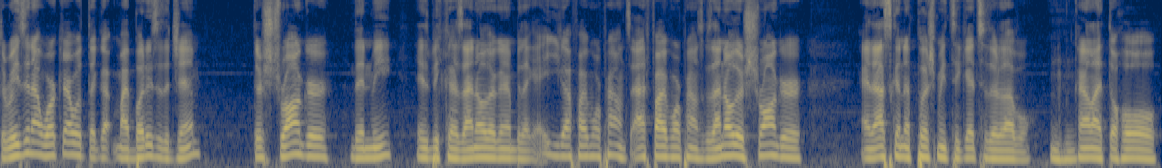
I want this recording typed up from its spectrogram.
The, reason I work out with the, my buddies at the gym, they're stronger than me, is because I know they're gonna be like, hey, you got five more pounds. Add five more pounds, because I know they're stronger, and that's gonna push me to get to their level. Mhm. Kind of like the whole,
